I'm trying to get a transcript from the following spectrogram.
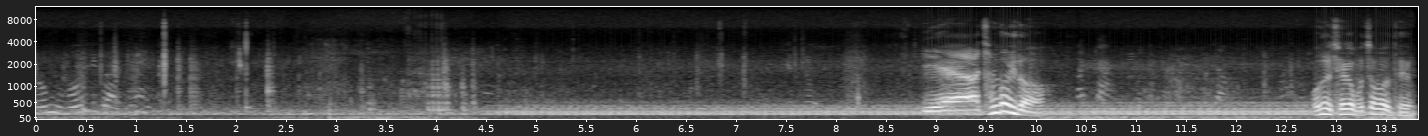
너무 멀리 가서 이야, 참돔이다. 맞다 오늘 제가 못 잡아도 돼요.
